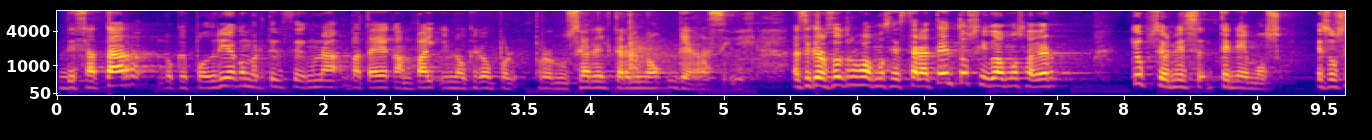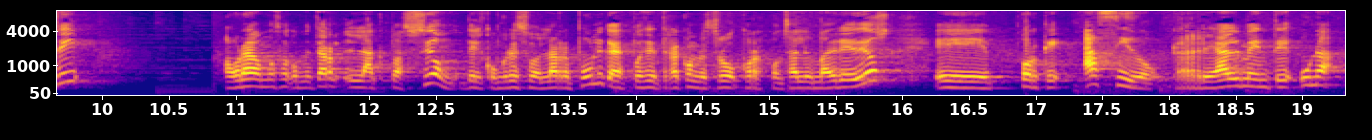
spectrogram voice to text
desatar lo que podría convertirse en una batalla campal y no quiero pronunciar el término guerra civil. Así que nosotros vamos a estar atentos y vamos a ver ¿Qué opciones tenemos? Eso sí, ahora vamos a comentar la actuación del Congreso de la República después de entrar con nuestro corresponsal en Madre de Dios, eh, porque ha sido realmente una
